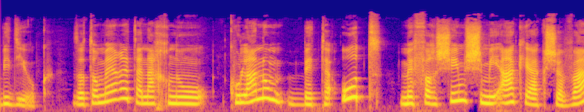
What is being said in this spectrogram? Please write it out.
בדיוק. זאת אומרת, אנחנו כולנו בטעות מפרשים שמיעה כהקשבה,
